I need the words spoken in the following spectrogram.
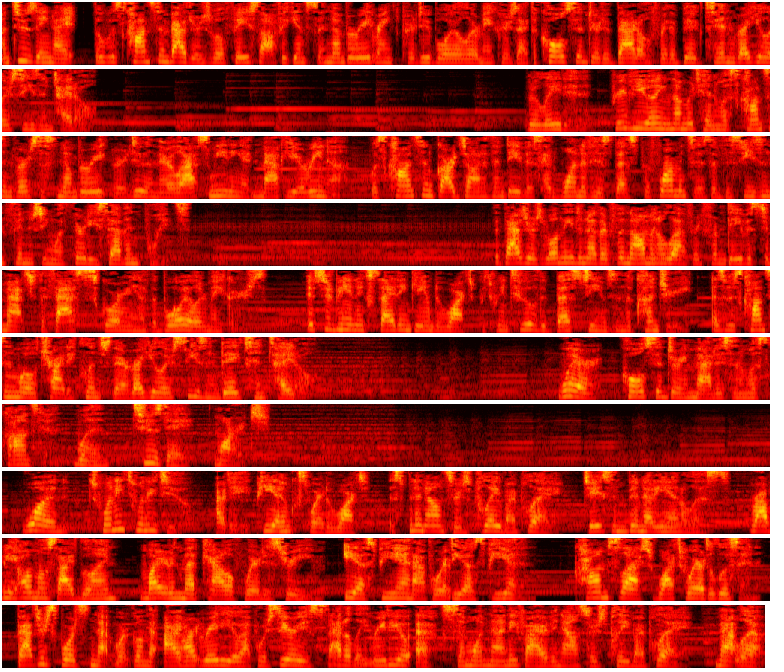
On Tuesday night, the Wisconsin Badgers will face off against the number 8 ranked Purdue Boilermakers at the Kohl Center to battle for the Big Ten regular season title. Related, previewing number 10 Wisconsin vs number 8 Purdue in their last meeting at Mackey Arena, Wisconsin guard Jonathan Davis had one of his best performances of the season finishing with 37 points. The Badgers will need another phenomenal effort from Davis to match the fast scoring of the Boilermakers. It should be an exciting game to watch between two of the best teams in the country, as Wisconsin will try to clinch their regular season Big Ten title where, Kohl Center in Madison, Wisconsin, when, Tuesday, March. One, 2022, at 8 p.m. Where to watch, ESPN announcers play-by-play, Jason Benetti analyst, Robbie Hummel sideline, Myron Medcalf where to stream, ESPN app or ESPN. Com slash watch where to listen, Badger Sports Network on the iHeartRadio app or Sirius Satellite Radio XM195 announcers play-by-play, Matt Lepp.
